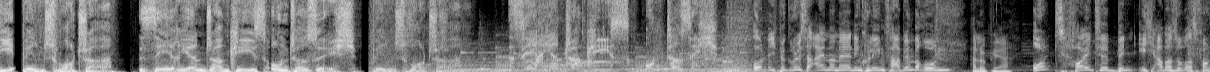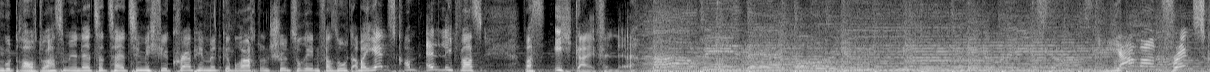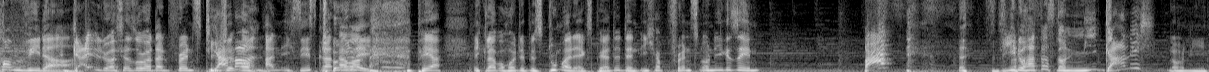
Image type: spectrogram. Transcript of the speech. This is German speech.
Die Binge-Watcher. Serienjunkies unter sich. Binge-Watcher. Serienjunkies unter sich. Und ich begrüße einmal mehr den Kollegen Fabian Baron. Hallo Per. Und heute bin ich aber sowas von gut drauf. Du hast mir in letzter Zeit ziemlich viel Crap hier mitgebracht und schön zu reden versucht. Aber jetzt kommt endlich was, was ich geil finde. Ja, Mann, Friends kommen wieder. Geil, du hast ja sogar dein Friends-T-Shirt Ja, auch an. Ich sehe es gerade, aber. Per, ich glaube, heute bist du mal der Experte, denn ich habe Friends noch nie gesehen. Was? Wie, du hast das noch nie, gar nicht? Noch nie.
